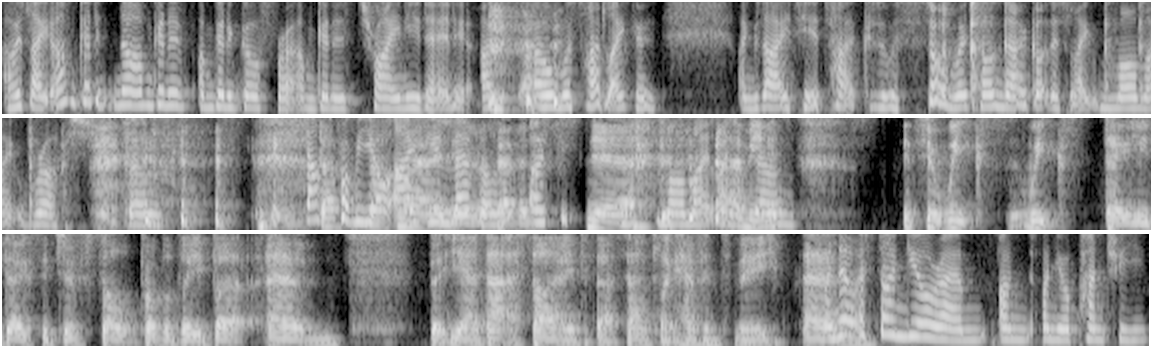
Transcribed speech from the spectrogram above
I was like, "I'm gonna, no, I'm gonna, I'm gonna go for it. I'm gonna try and eat it." And it, I, I almost had like a anxiety attack because there was so much on there. I got this like Marmite rush. So that's, that's probably that's your ideal level. I was, yeah, Marmite like I mean, jam it's your week's week's daily dosage of salt probably but um but yeah, that aside, that sounds like heaven to me. Um, I noticed on your um on on your pantry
